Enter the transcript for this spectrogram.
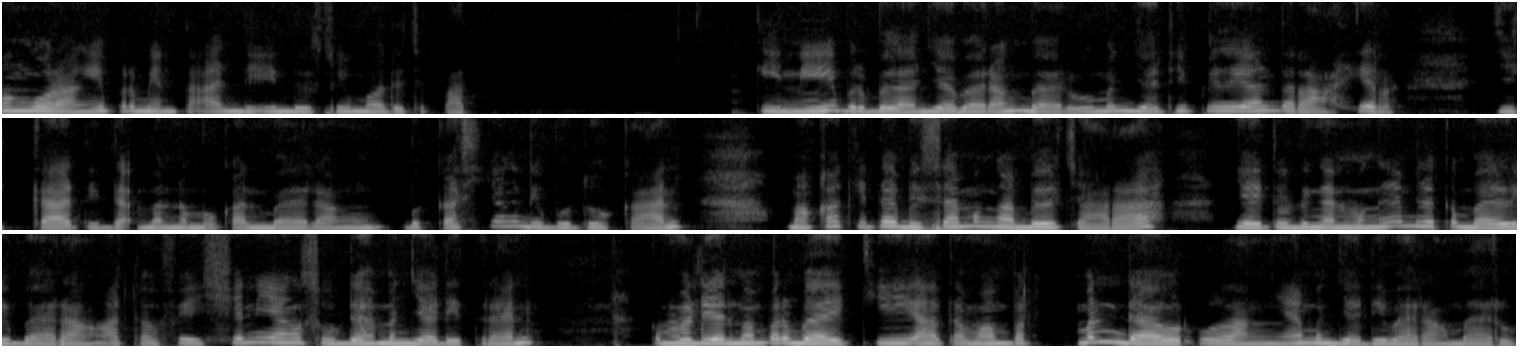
mengurangi permintaan di industri mode cepat. Kini berbelanja barang baru menjadi pilihan terakhir jika tidak menemukan barang bekas yang dibutuhkan, maka kita bisa mengambil cara yaitu dengan mengambil kembali barang atau fashion yang sudah menjadi tren, kemudian memperbaiki atau memper mendaur ulangnya menjadi barang baru.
